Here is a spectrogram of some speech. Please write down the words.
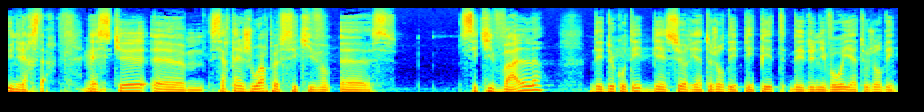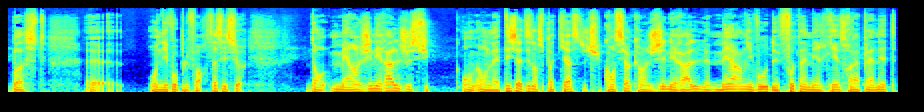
universitaire? Mhm. Est-ce que euh, certains joueurs peuvent euh, s- s'équivalent des deux côtés? Bien sûr, il y a toujours des pépites des deux niveaux, il y a toujours des busts euh, au niveau plus fort, ça c'est sûr. Donc, mais en général, je suis on, l'a déjà dit dans ce podcast, je suis conscient qu'en général, le meilleur niveau de foot américain sur la planète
